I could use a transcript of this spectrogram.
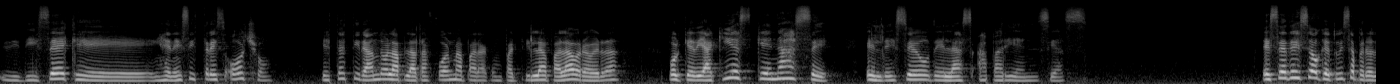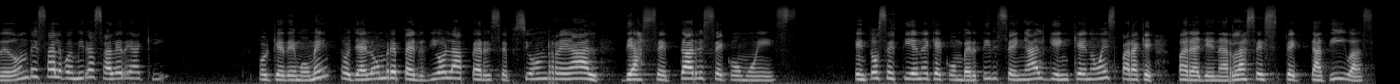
Y dice que en Génesis 3.8, y está estirando la plataforma para compartir la palabra, ¿verdad? Porque de aquí es que nace el deseo de las apariencias. Ese deseo que tú dices, pero ¿de dónde sale? Pues mira, sale de aquí. Porque de momento ya el hombre perdió la percepción real de aceptarse como es. Entonces tiene que convertirse en alguien que no es para qué, para llenar las expectativas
